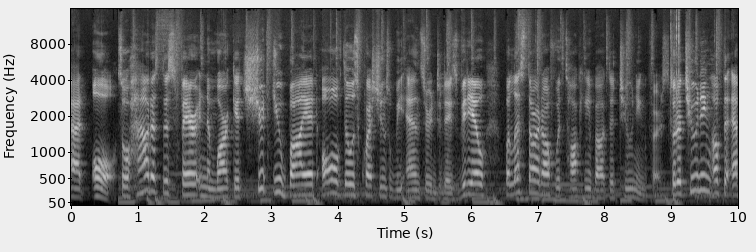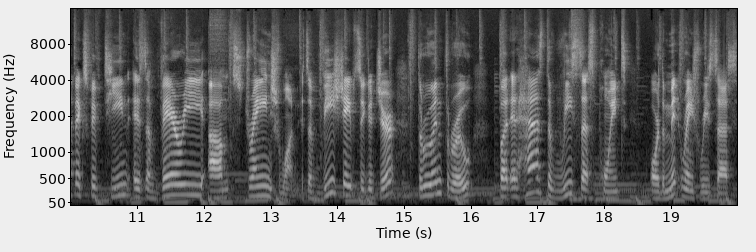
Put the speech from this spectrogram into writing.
at all. So how does this fare in the market? Should you buy it? All of those questions will be answered in today's video, but let's start off with talking about the tuning first. So the tuning of the FX15 is a very um, strange one. It's a V-shaped signature through and through, but it has the recess point or the mid-range recess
